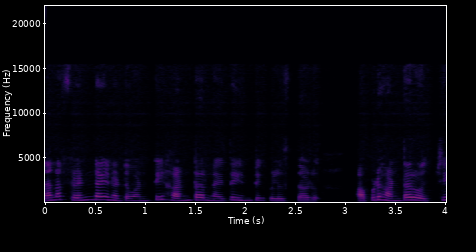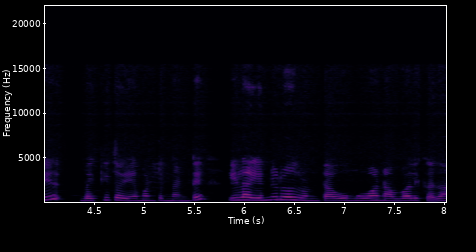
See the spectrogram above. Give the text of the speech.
తన ఫ్రెండ్ అయినటువంటి హంటర్ని అయితే ఇంటికి పిలుస్తాడు. అప్పుడు హంటర్ వచ్చి బెక్కితో ఏమంటుందంటే ఇలా ఎన్ని రోజులు ఉంటావు? మూవ్ ఆన్ అవ్వాలి కదా.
